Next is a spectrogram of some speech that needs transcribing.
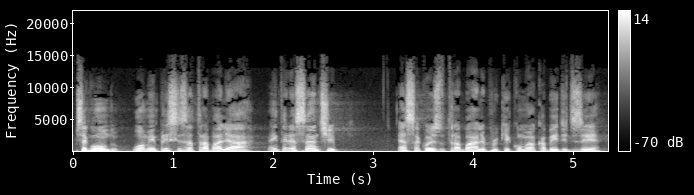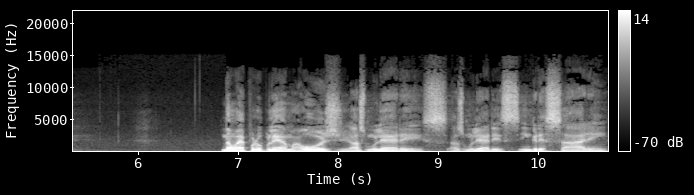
Segundo, o homem precisa trabalhar. É interessante essa coisa do trabalho, porque, como eu acabei de dizer, não é problema hoje as mulheres, as mulheres ingressarem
